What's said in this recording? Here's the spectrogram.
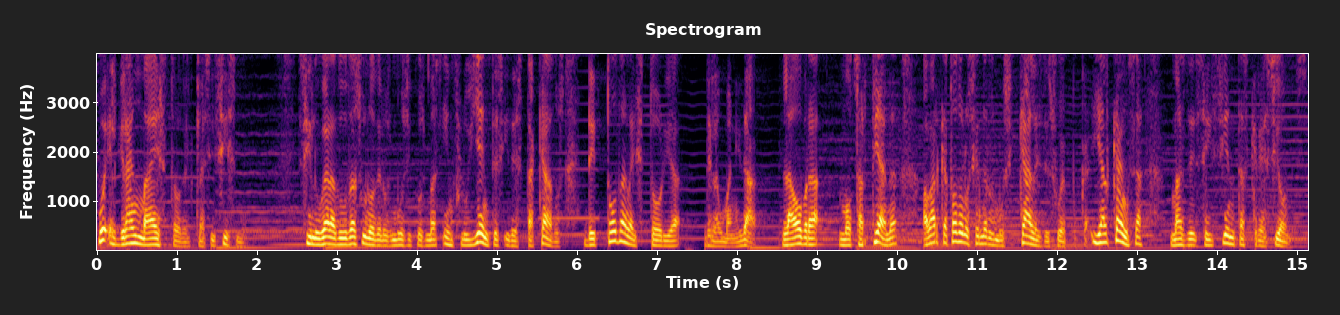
Fue el gran maestro del clasicismo, sin lugar a dudas uno de los músicos más influyentes y destacados de toda la historia de la humanidad. La obra mozartiana abarca todos los géneros musicales de su época y alcanza más de 600 creaciones,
